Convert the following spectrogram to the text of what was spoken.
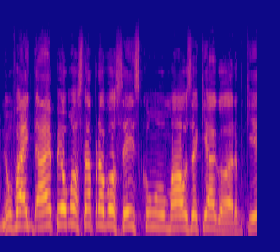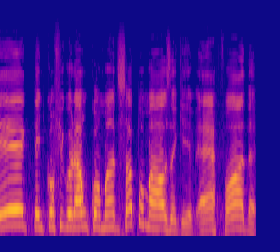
Não vai dar é para eu mostrar para vocês com o mouse aqui agora, porque tem que configurar um comando só pro mouse aqui. É foda.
